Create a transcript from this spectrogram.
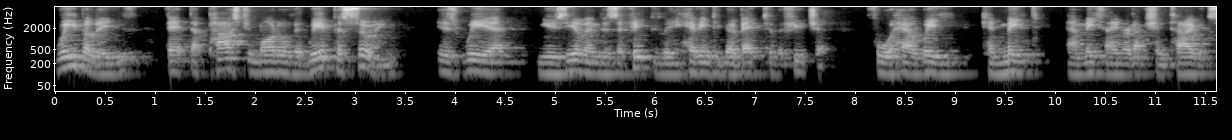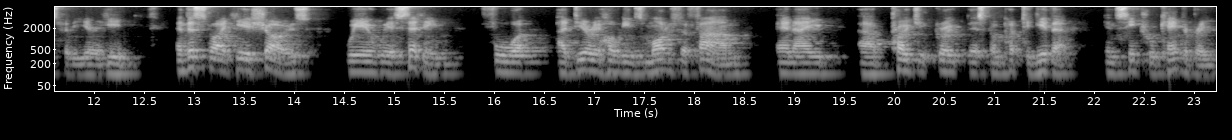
we believe that the pasture model that we're pursuing is where New Zealand is effectively having to go back to the future for how we can meet our methane reduction targets for the year ahead. And this slide here shows where we're sitting for a dairy holdings monitor farm and a, a project group that's been put together in central Canterbury,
